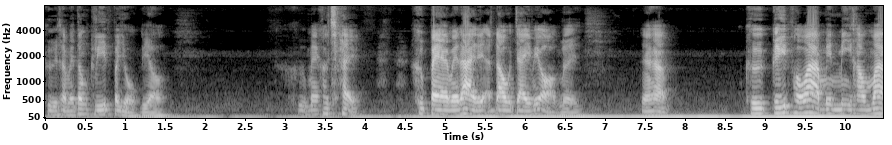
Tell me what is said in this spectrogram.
คือทำไมต้องกรี๊ดประโยคเดียว คือไม่เข้าใจ คือแปลไม่ได้เลยเดาใจไม่ออกเลยนะครับ คือกรี๊ดเพราะว่ามันมีคำว่า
